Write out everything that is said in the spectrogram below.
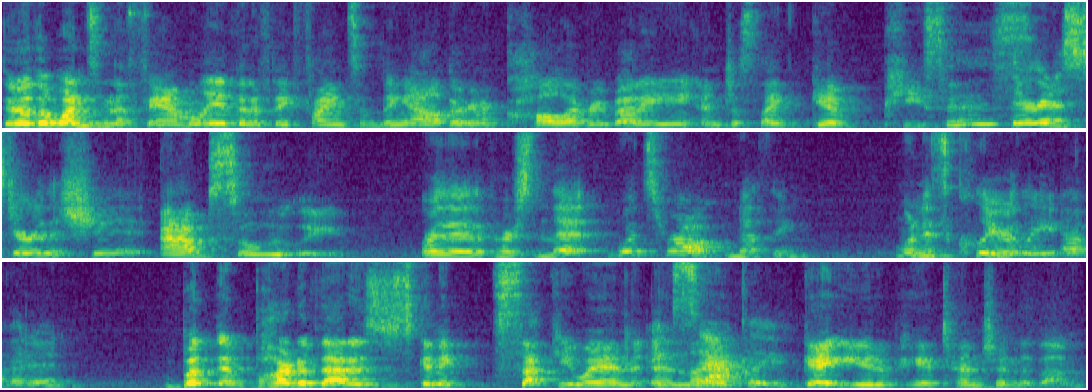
They're the ones in the family that if they find something out, they're gonna call everybody and just like give pieces. They're gonna stir the shit. Absolutely. Or they're the person that, what's wrong? Nothing. When it's clearly evident. But the part of that is just gonna suck you in and Exactly. like get you to pay attention to them.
